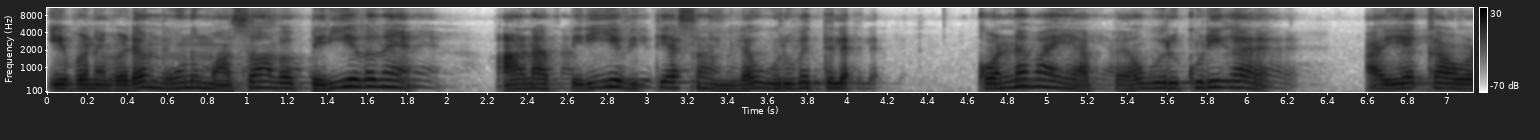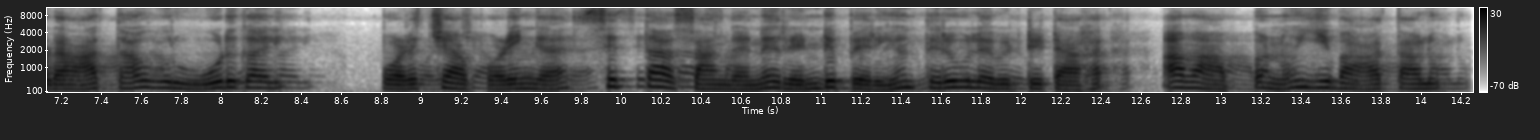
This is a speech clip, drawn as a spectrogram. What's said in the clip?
இவனை விட மூணு மாசம் அவ பெரியவதன். ஆனா பெரிய வித்தியாசம் இல்ல உருவத்துல. கொன்னவாய் அப்ப ஒரு குடிகாரன். ஐயக்காவோட ஆத்தா ஒரு ஓடுகாலி. பொழைச்சா பொழைங்க செத்தா சாங்கன்னு ரெண்டு பேரையும் தெருவுல விட்டுட்டாக. அவன் அப்பனும் இவ ஆத்தாலும்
